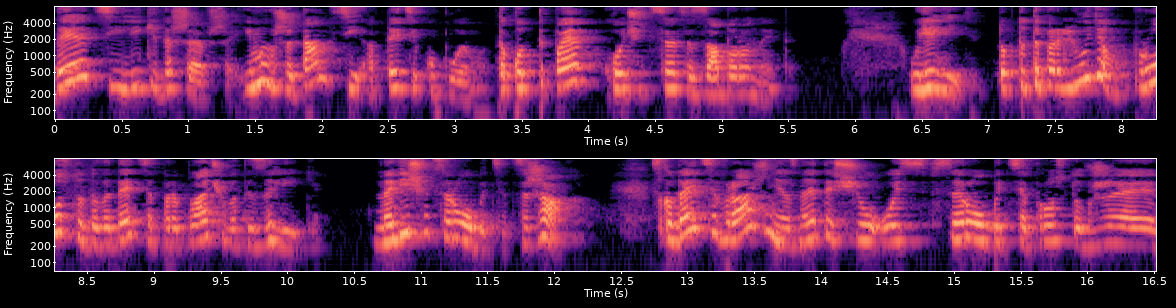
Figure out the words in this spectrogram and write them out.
де ці ліки дешевше. І ми вже там в цій аптеці купуємо. Так от тепер хочуть все це заборонити. Уявіть, тобто тепер людям просто доведеться переплачувати за ліки. Навіщо це робиться? Це жах. Складається враження, знаєте, що ось все робиться просто вже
